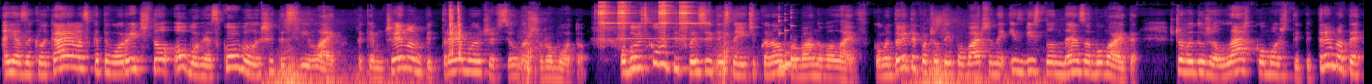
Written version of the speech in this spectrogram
А я закликаю вас категорично обов'язково лишити свій лайк, таким чином підтримуючи всю нашу роботу. Обов'язково підписуйтесь на YouTube канал Курбанова Лайф. Коментуйте, почути і побачене, і звісно, не забувайте, що ви дуже легко можете підтримати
